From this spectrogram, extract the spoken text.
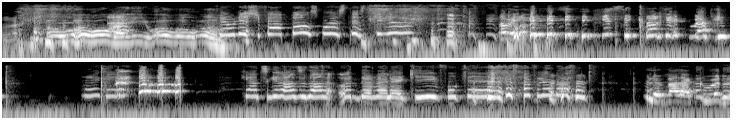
Oh, oh, oh, Marie, wow, wow, wow. là, je fais la pause, moi, style Non, mais c'est correct, Marie. OK. Quand tu grandis dans la haute de Valaki, il faut que. Le bal à coude.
